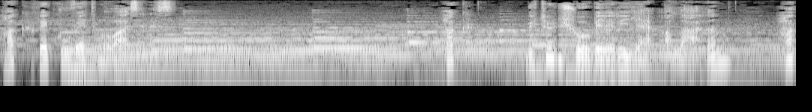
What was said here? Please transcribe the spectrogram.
Hak ve kuvvet muvazenesi. Hak, bütün şubeleriyle Allah'ın, Hak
